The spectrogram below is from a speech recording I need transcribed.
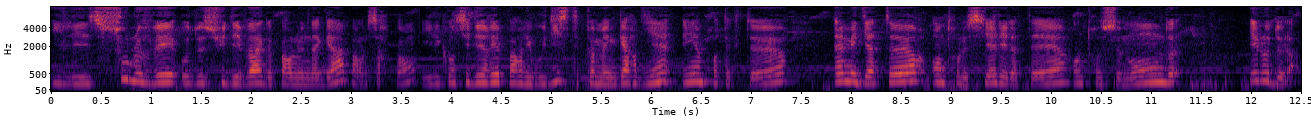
il est soulevé au-dessus des vagues par le Naga, par le serpent. Il est considéré par les bouddhistes comme un gardien et un protecteur un médiateur entre le ciel et la terre, entre ce monde et l'au-delà.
